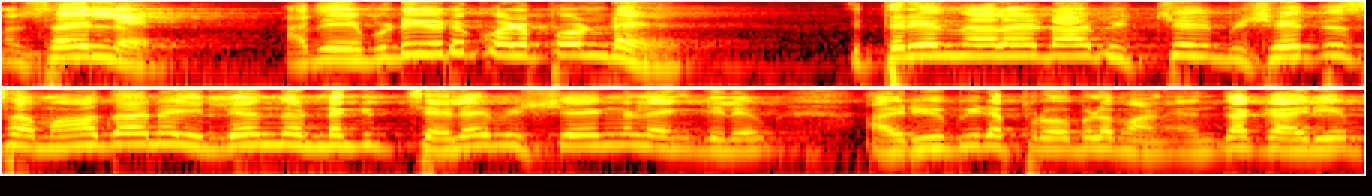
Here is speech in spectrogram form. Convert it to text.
മനസ്സിലായില്ലേ? അത് എവിടെയൊരു കുഴപ്പമുണ്ട്. ഇത്രയും നാളായിട്ട് ആ വിഷയ വിഷയത്തിൽ സമാധാനം ഇല്ലെന്നുണ്ടെങ്കിൽ ചില വിഷയങ്ങളെങ്കിലും അരൂപിയുടെ പ്രോബ്ലമാണ്. എന്താ കാര്യം?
